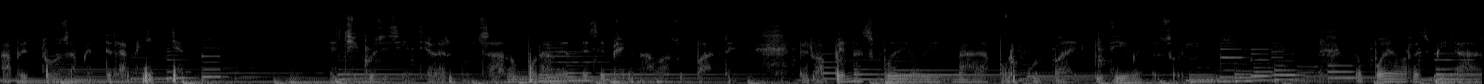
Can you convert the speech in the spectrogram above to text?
afectuosamente la mejilla. El chico se siente avergonzado por haber decepcionado a su padre, pero apenas puede oír nada por culpa del pitido en los oídos. No puedo respirar,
